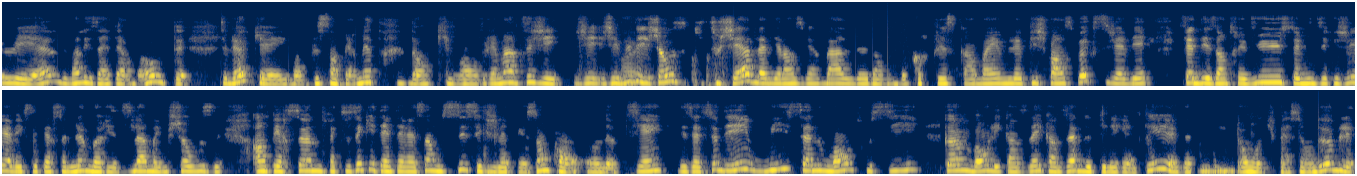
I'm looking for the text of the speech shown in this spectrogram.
eux et elles, devant les internautes, c'est là qu'ils vont plus s'en permettre. Donc, ils vont vraiment, tu sais, j'ai, j'ai, j'ai vu des choses qui touchaient à de la violence verbale là, dans le corpus quand même. Là. Puis je pense pas que si j'avais fait des entrevues semi-dirigées avec ces personnes-là, m'aurait dit la même chose en personne. Fait que c'est ça qui est intéressant aussi, c'est que j'ai l'impression qu'on on obtient des études et oui, ça nous montre aussi comme bon les candidats et candidates de télé-réalité, euh, dont Occupation Double,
